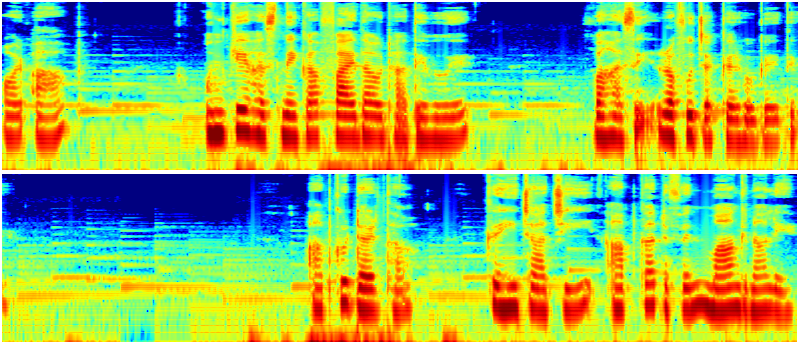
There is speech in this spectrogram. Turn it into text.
और आप उनके हंसने का फ़ायदा उठाते हुए वहाँ से रफू चक्कर हो गए थे। आपको डर था कहीं चाची आपका टिफ़िन मांग ना ले।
